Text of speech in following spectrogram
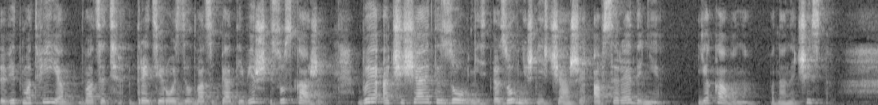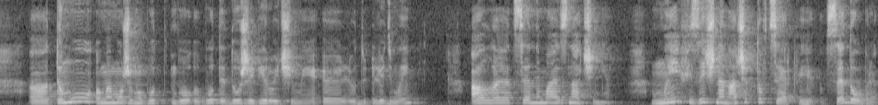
від Матфія, 23 розділ, 25 вірш, Ісус каже: Ви очищаєте зовні... зовнішність чаші, а всередині, яка вона? Вона нечиста. Е, Тому ми можемо бу- бу- бути дуже віруючими е, людьми, але це не має значення. Ми фізично, начебто в церкві, все добре.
